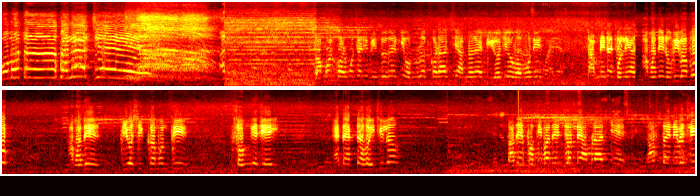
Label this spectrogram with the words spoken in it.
মমতা ব্যানার্জি সকল কর্মচারী বৃন্দদেরকে অনুরোধ করা হচ্ছে আপনারা বিরোধীয় ভবনের সামনেটা চলে আস আমাদের অভিভাবক আমাদের প্রিয় শিক্ষামন্ত্রীর সঙ্গে যেই অ্যাটাকটা হয়েছিল, তাদের প্রতিবাদের জন্য আমরা আজকে রাস্তায় নেমেছি।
